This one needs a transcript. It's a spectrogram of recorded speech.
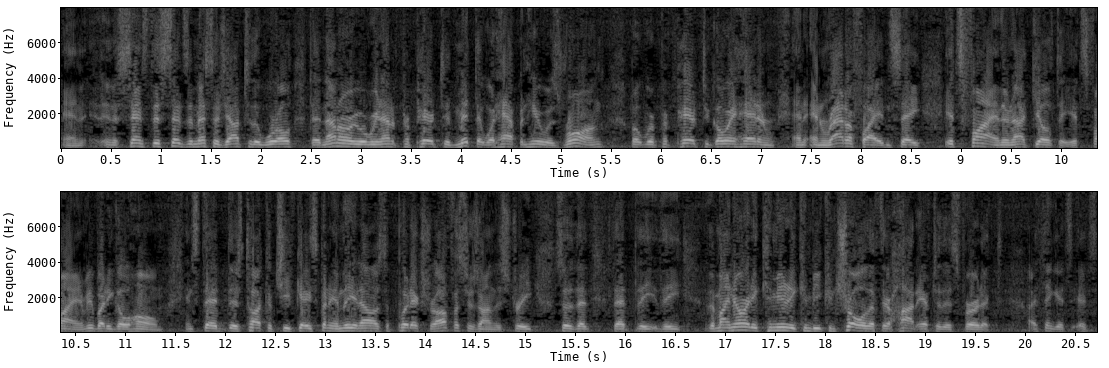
And in a sense, this sends a message out to the world that not only were we not prepared to admit that what happened here was wrong, but we're prepared to go ahead and, and, and ratify it and say, it's fine, they're not guilty, it's fine, everybody go home. Instead, there's talk of Chief Gates spending a million dollars to put extra officers on the street so that, that the, the, the minority community can be controlled if they're hot after this verdict. I think it's, it's,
